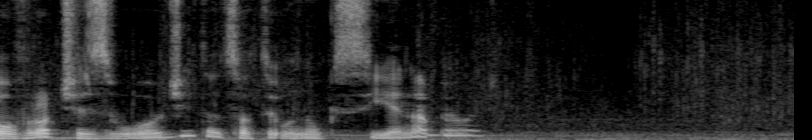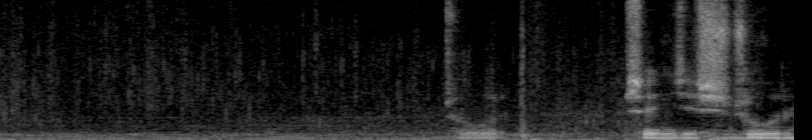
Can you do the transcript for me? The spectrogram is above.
Powrocie z Łodzi? To co, ty u nóg Siena byłeś? Szczury. Wszędzie szczury.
